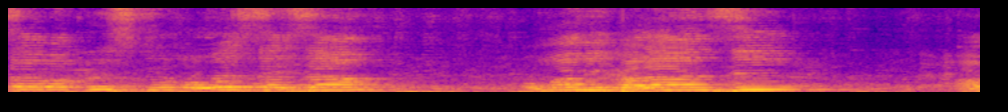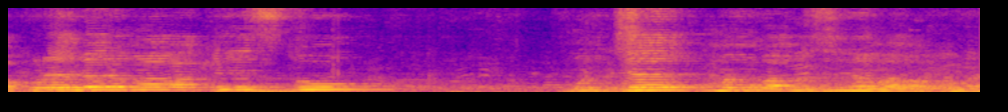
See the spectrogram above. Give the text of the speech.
sabakristu owesaza omwami kalanzi akulemberemu abakristu mujje mwe mubamuziramu abakuru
